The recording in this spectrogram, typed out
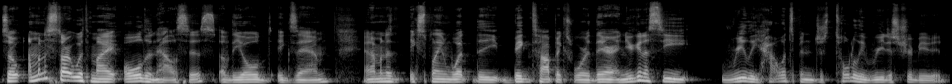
So I'm going to start with my old analysis of the old exam, and I'm going to explain what the big topics were there, and you're going to see really how it's been just totally redistributed.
